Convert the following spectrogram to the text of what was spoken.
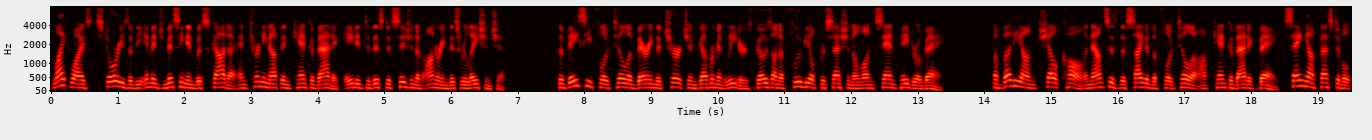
Likewise, stories of the image missing in Buscada and turning up in Kankabatok aided to this decision of honoring this relationship. The Basey flotilla bearing the church and government leaders goes on a fluvial procession along San Pedro Bay. A Budiong shell call announces the site of the flotilla off Cancabato Bay. Sangya Festival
